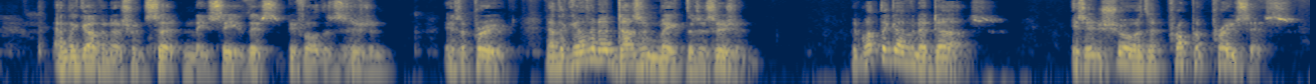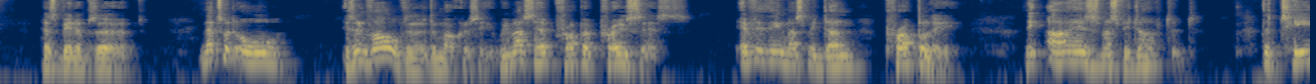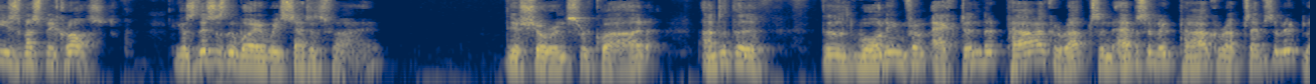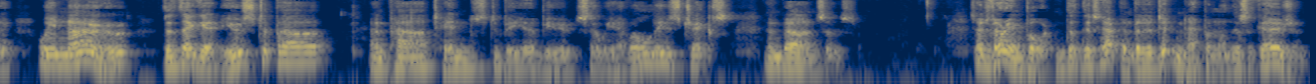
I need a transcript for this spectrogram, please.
And the governor should certainly see this before the decision is approved. Now, the governor doesn't make the decision, but what the governor does is ensure that proper process has been observed. And that's what all is involved in a democracy. We must have proper process. Everything must be done properly. The I's must be dotted. The T's must be crossed. Because this is the way we satisfy the assurance required under the, the warning from Acton that power corrupts and absolute power corrupts absolutely we know that they get used to power and power tends to be abused. So we have all these checks and balances. So it's very important that this happened, but it didn't happen on this occasion.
